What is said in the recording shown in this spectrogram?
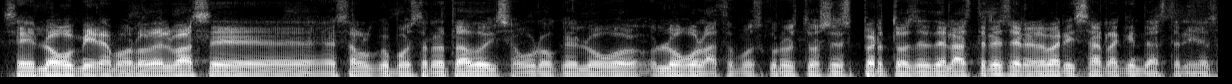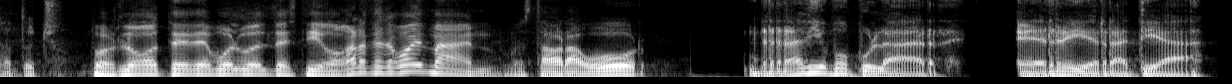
Sí, luego miramos. Lo del base es algo que hemos tratado y seguro que luego, luego lo hacemos con nuestros expertos desde las 3 en el bar y la Quinta Estrella, Satucho. Pues luego te devuelvo el testigo. Gracias, Whiteman. Hasta ahora, Gur. Radio Popular, R. Ratia.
